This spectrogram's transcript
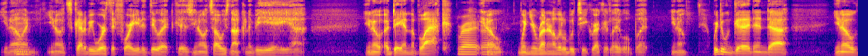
you know, and you know it's got to be worth it for you to do it because you know it's always not going to be a, uh, you know, a day in the black, Right, You right. know, when you're running a little boutique record label, but you know, we're doing good, and uh, you know,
